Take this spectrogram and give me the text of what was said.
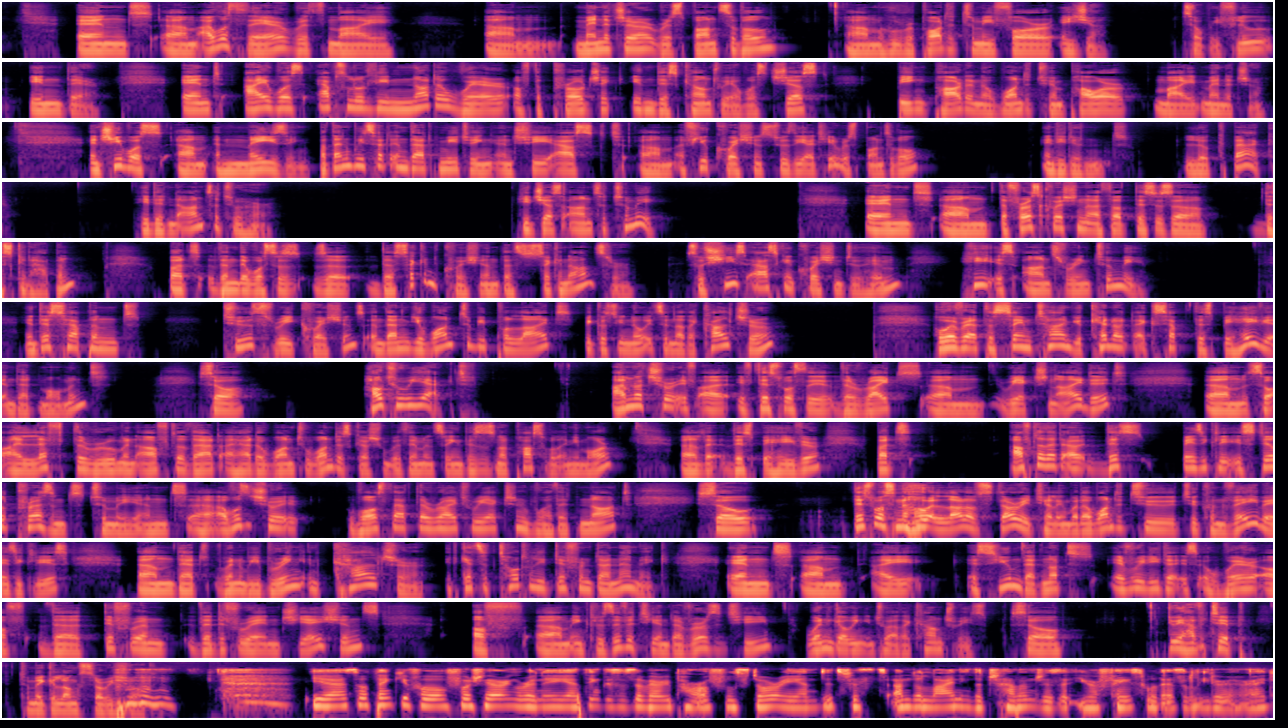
And um, I was there with my um, manager responsible who reported to me for Asia. So we flew in there. And I was absolutely not aware of the project in this country. I was just being part and I wanted to empower my manager. And she was um, amazing. But then we sat in that meeting and she asked um, a few questions to the IT responsible and he didn't look back. He didn't answer to her. He just answered to me. And um, the first question, I thought this is a this can happen, but then there was the the second question, the second answer. So she's asking a question to him, he is answering to me, and this happened two, three questions, and then you want to be polite because you know it's another culture. However, at the same time, you cannot accept this behavior in that moment. So, how to react? I'm not sure if I, if this was the the right um, reaction I did. Um, so I left the room, and after that, I had a one to one discussion with him and saying this is not possible anymore, uh, th- this behavior. But after that, uh, this basically is still present to me, and uh, I wasn't sure was that the right reaction, was it not? So this was now a lot of storytelling. What I wanted to to convey basically is um, that when we bring in culture, it gets a totally different dynamic. And um, I assume that not every leader is aware of the different the differentiations of um, inclusivity and diversity when going into other countries. So, do you have a tip to make a long story short? Yeah, so thank you for, for sharing, René. I think this is a very powerful story and it's just underlining the challenges that you're faced with as a leader, right?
